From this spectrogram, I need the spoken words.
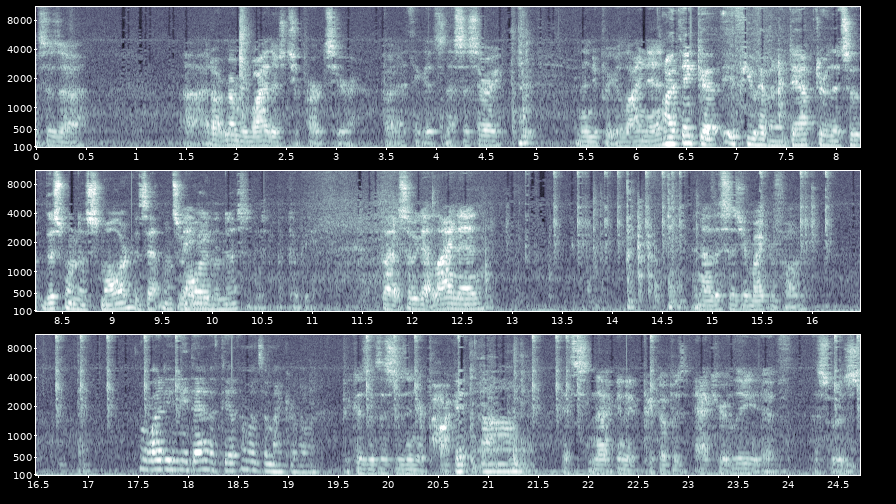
This is a. Uh, I don't remember why there's two parts here, but I think it's necessary. And then you put your line in. I think uh, if you have an adapter that's a, this one is smaller, is that one smaller Maybe. than this? It could be. But so we got line in. And now this is your microphone. Well, why do you need that if the other one's a microphone? Because if this is in your pocket, Um, it's not going to pick up as accurately if this was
